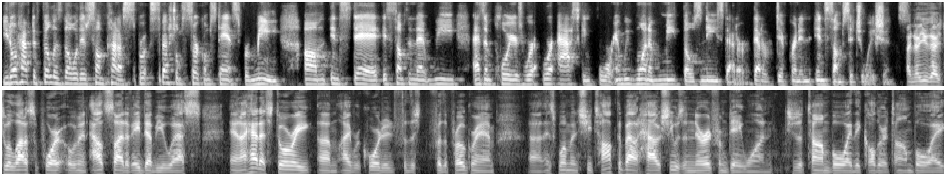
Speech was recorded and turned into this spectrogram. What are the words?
You don't have to feel as though there's some kind of sp- special circumstance for me. Um, instead, it's something that we as employers we're, we're asking for, and we want to meet those needs that are that are different in, in some situations. I know you guys do a lot of support women outside of AWS, and I had a story um, I recorded for the for the program uh, this woman, she talked about how she was a nerd from day one. She was a tomboy, they called her a tomboy,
